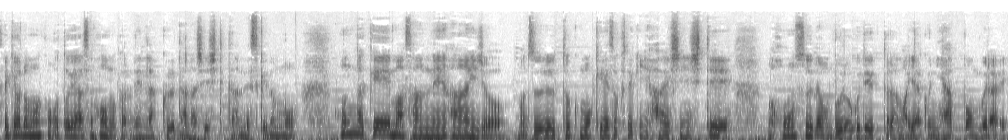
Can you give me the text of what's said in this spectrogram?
先ほどもお問い合わせフォームから連絡来るって話してたんですけども、こんだけまあ3年半以上、まあ、ずっともう継続的に配信して、まあ、本数でもブログで言ったらまあ約200本ぐらい、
